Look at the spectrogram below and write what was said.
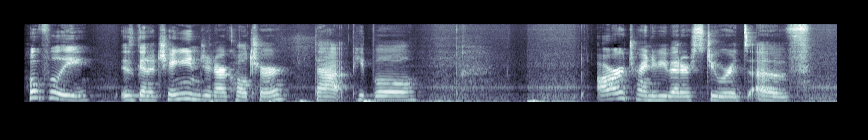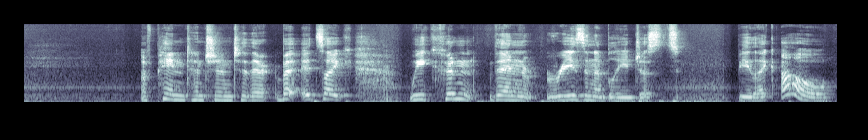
hopefully is going to change in our culture that people are trying to be better stewards of of paying attention to their but it's like we couldn't then reasonably just be like oh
